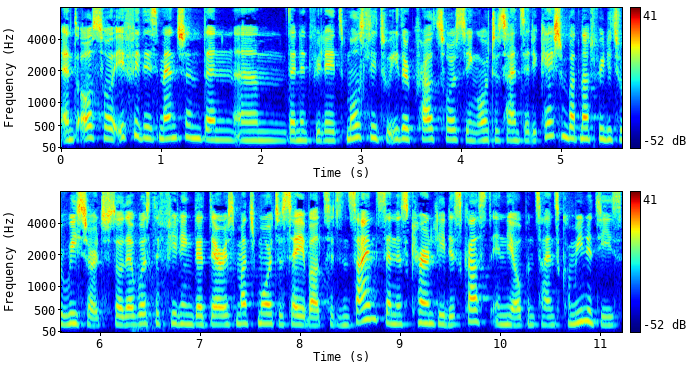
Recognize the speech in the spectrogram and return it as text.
and also if it is mentioned, then um, then it relates mostly to either crowdsourcing or to science education, but not really to research. So there was the feeling that there is much more to say about citizen science than is currently discussed in the open science communities,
